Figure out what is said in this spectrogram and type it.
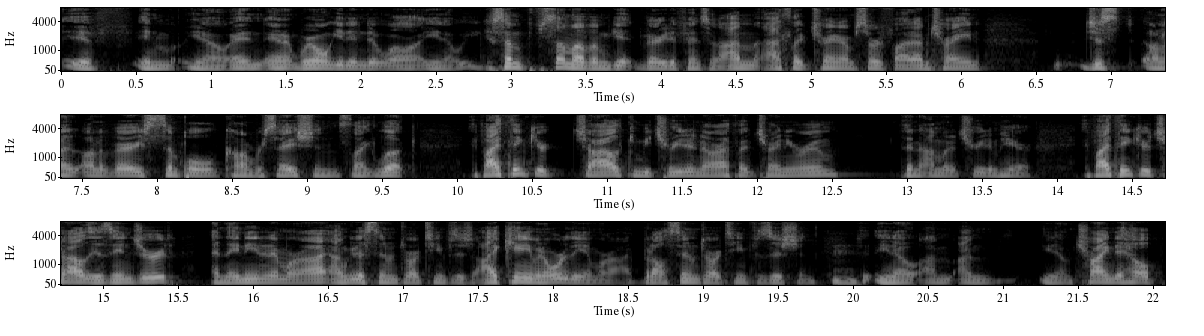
if in you know and, and we won't get into well you know some some of them get very defensive. I'm athletic trainer. I'm certified. I'm trained. Just on a on a very simple conversation, it's like, look, if I think your child can be treated in our athletic training room, then I'm going to treat him here. If I think your child is injured and they need an MRI, I'm going to send them to our team physician. I can't even order the MRI, but I'll send them to our team physician. Mm-hmm. You know, I'm I'm you know trying to help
